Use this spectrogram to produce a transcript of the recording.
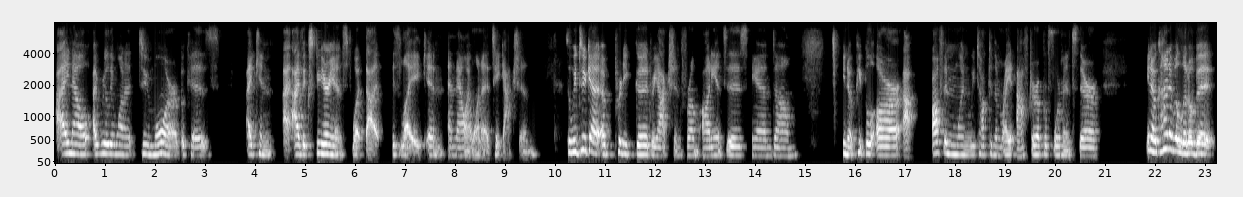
I now, I really want to do more because I can, I, I've experienced what that is like. And, and now I want to take action so we do get a pretty good reaction from audiences and um, you know people are often when we talk to them right after a performance they're you know kind of a little bit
